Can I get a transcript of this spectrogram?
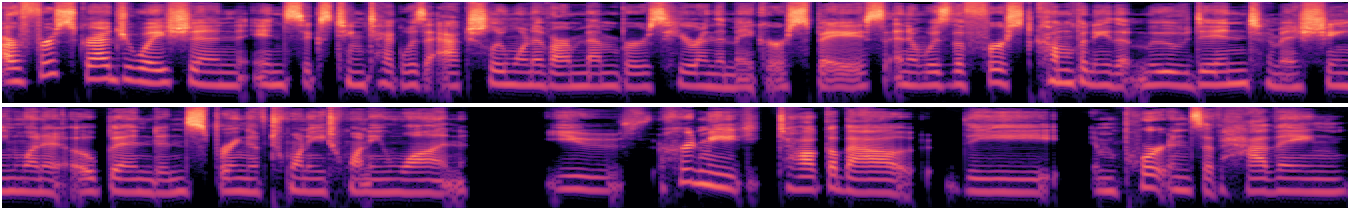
Our first graduation in 16 Tech was actually one of our members here in the makerspace, and it was the first company that moved into Machine when it opened in spring of 2021. You've heard me talk about the importance of having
